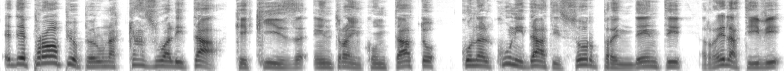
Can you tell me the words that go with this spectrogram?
ed è proprio per una casualità che Keyes entrò in contatto con alcuni dati sorprendenti relativi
